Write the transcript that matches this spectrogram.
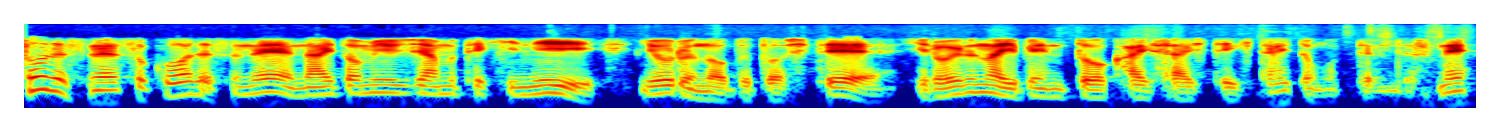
そうですね。そこはですねナイトミュージアム的に夜の部としていろいろなイベントを開催していきたいと思ってるんですね。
